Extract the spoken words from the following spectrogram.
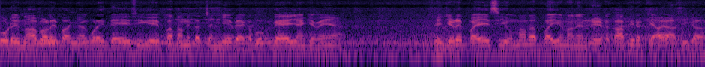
ਘੋੜੇ ਨਾਭ ਵਾਲੇ ਬਾਈਆਂ ਕੋਲੇ ਗਏ ਸੀਗੇ, ਪਤਾ ਨਹੀਂ ਤਾਂ ਚੰਗੇ ਬੈਕ ਬੁੱਕ ਗਏ ਜਾਂ ਕਿਵੇਂ ਆ। ਤੇ ਜਿਹੜੇ ਪਏ ਸੀ, ਉਹਨਾਂ ਦਾ ਬਾਈ ਉਹਨਾਂ ਨੇ ਰੇਟ ਕਾਫੀ ਰੱਖਿਆ ਹੋਇਆ ਸੀਗਾ।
